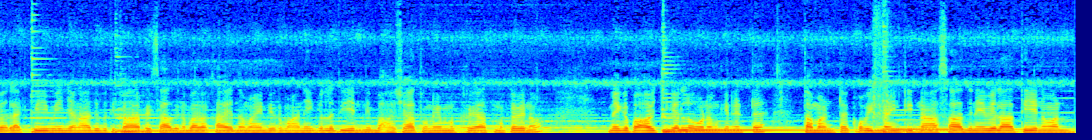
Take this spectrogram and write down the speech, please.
වැලක්වීමේ ජනාධිපති කාර්ය සාධන බලකාය තමයි නිර්මාණය කළ තියෙන්නේ. භාෂා තුනෙම ක්‍රියාත්මක වෙනවා. මේක පාවිච්චි කරල ඕනම් කෙනෙට තමන්ට කොවිD-19 ආසාධනය වෙලා තියෙනවන්ද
